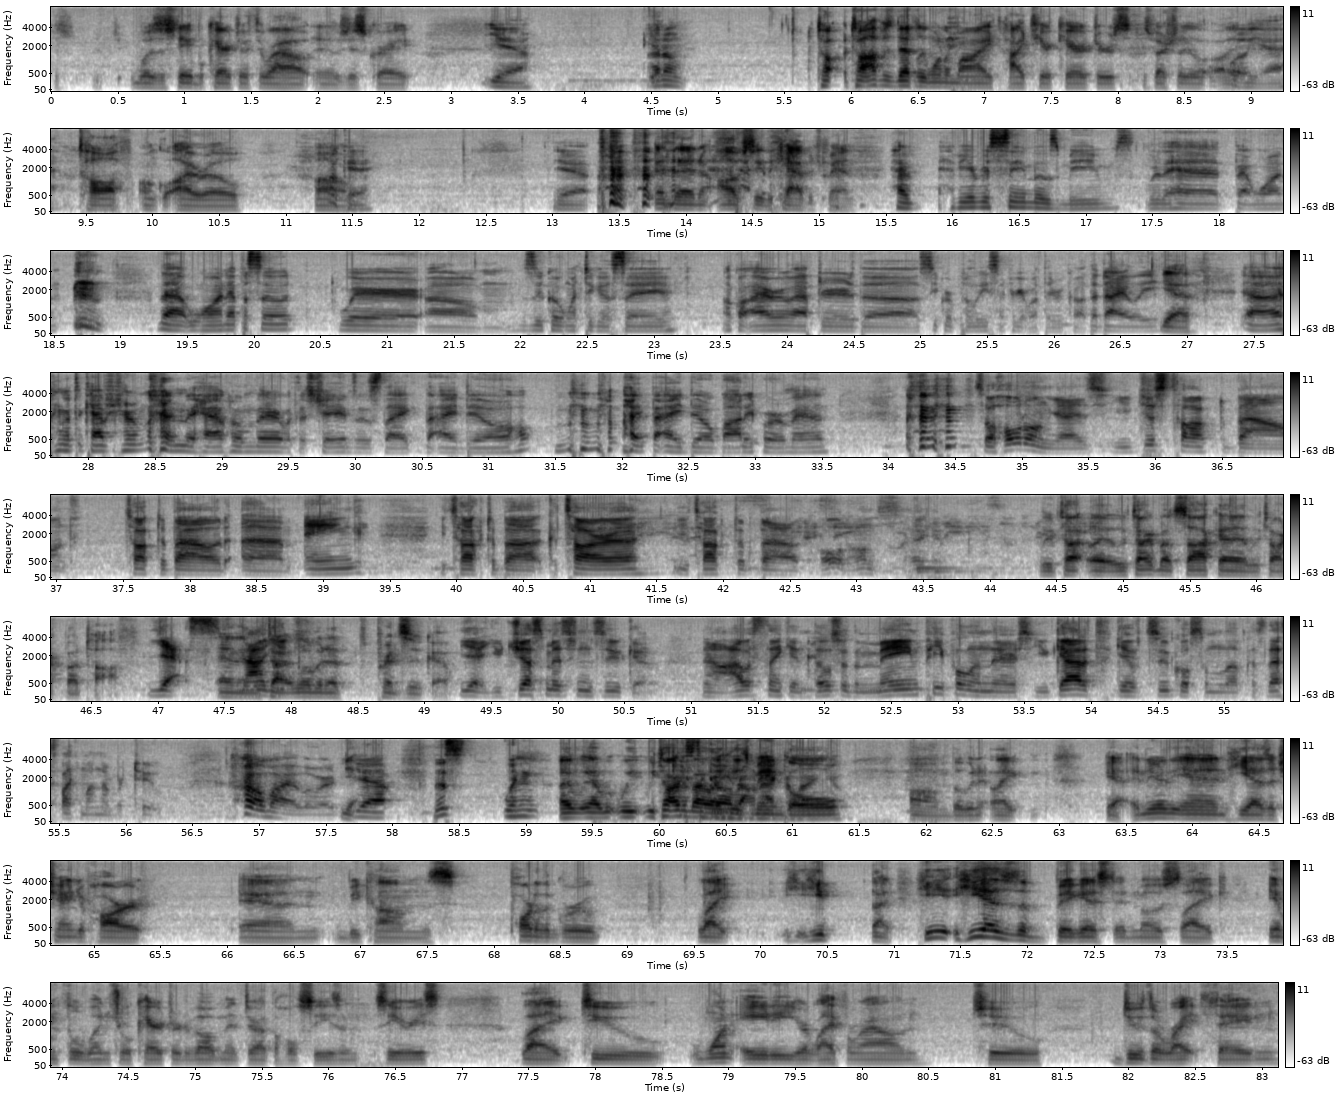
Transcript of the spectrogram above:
just was a stable character throughout, and it was just great. Yeah. Yeah. I don't. To- Toph is definitely one of my high tier characters, especially uh, Well, yeah. Toph, Uncle Iroh. Um, okay. Yeah. and then obviously the Cabbage Man. Have Have you ever seen those memes where they had that one, that one episode where um, Zuko went to go save Uncle Iroh after the secret police. I forget what they were called. The Dai Li. Yeah. Uh, went to capture him, and they have him there with his chains. It's like the ideal, like the ideal body for a man. So hold on, guys. You just talked about talked about um, Aang. You talked about Katara. You talked about. Hold on a second. We've talked. Uh, we've talked about Sokka. We've talked about Toph, Yes. and then now we talked you, a little bit of Prince Zuko. Yeah, you just mentioned Zuko. Now I was thinking those are the main people in there, so you gotta t- give Zuko some love because that's like my number two. oh my lord. Yeah. Yeah. This when Uh, we, we, we talked about like his main goal, um, but when it, like, yeah, and near the end he has a change of heart, and becomes part of the group. Like he, he like he he has the biggest and most like influential character development throughout the whole season series. Like to 180 your life around to do the right thing,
